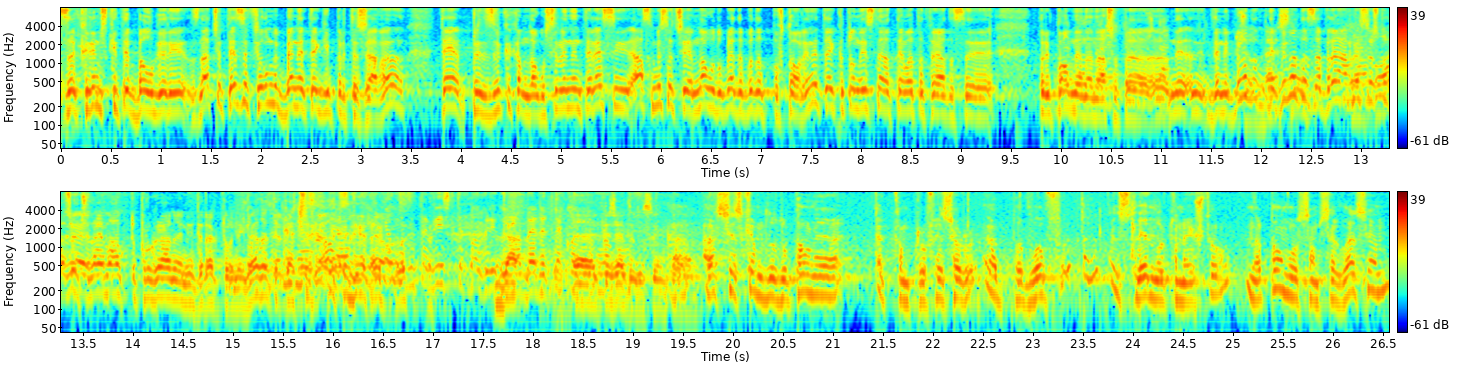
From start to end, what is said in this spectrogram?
За кримските българи. Значи тези филми БНТ ги притежава. Те предизвикаха много силен интерес и аз мисля, че е много добре да бъдат повторени, тъй като наистина темата трябва да се припомня на нашата... Да не бива да, забравяме също, че... най-малкото програмен директор ни гледа гледа, така че... Който е Е. Кажете, господин Карл. Аз искам да допълня към професор Павлов следното нещо. Напълно съм съгласен,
